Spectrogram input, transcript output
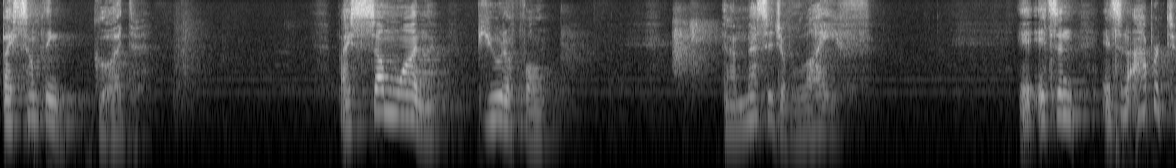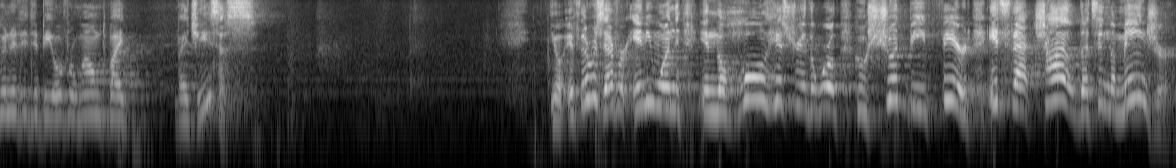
by something good, by someone beautiful, and a message of life. It's an, it's an opportunity to be overwhelmed by by Jesus. You know, if there was ever anyone in the whole history of the world who should be feared, it's that child that's in the manger.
